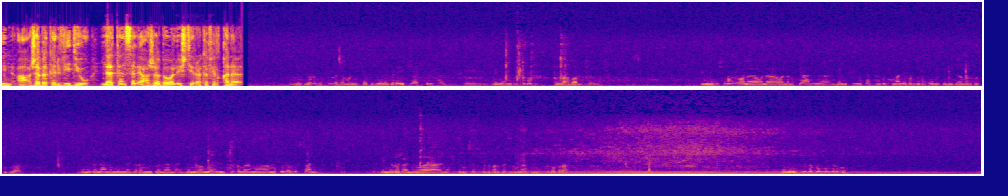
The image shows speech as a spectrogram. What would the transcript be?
إن أعجبك الفيديو لا تنسى الإعجاب والاشتراك في القناة. الله أكبر. قال لي مفيش ربع ولا ولا ولا مكان قال لي في مكان هنقولكم عليه برضه روحوا له قال لي ده برضه صدناه قال لي طلعنا منا جراميط ولا قال لي والله الموسيقى ما ما, ما كنا نبص عليها قال لي ربع اللي هو ناحية المستشفى اللي برضه في الناس ناحيه الاضرار قال لي الموسيقى كنا نرموه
